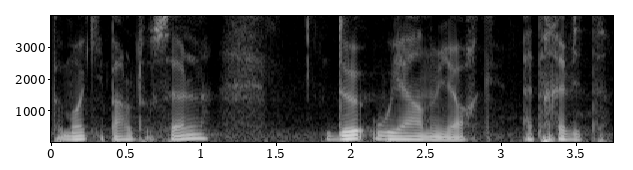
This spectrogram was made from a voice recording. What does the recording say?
pas moi qui parle tout seul, de We Are New York. À très vite.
